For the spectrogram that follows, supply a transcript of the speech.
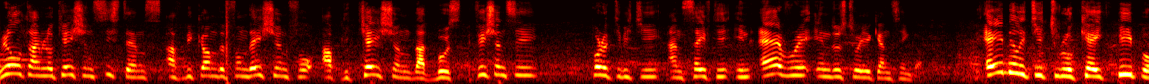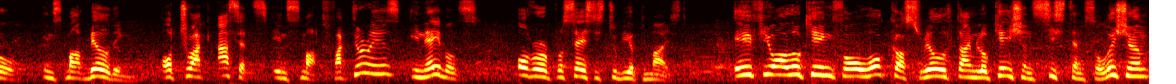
Real-time location systems have become the foundation for applications that boost efficiency, productivity and safety in every industry you can think of. The ability to locate people in smart building or track assets in smart factories enables overall processes to be optimized. If you are looking for a low-cost real-time location system solution,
